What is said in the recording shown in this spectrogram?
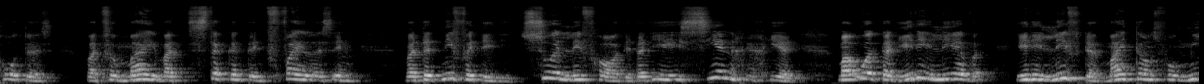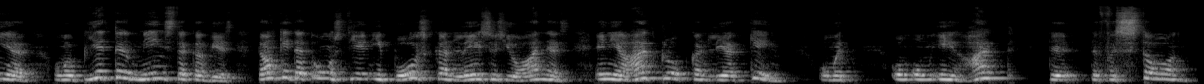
God is wat vir my wat stikkend en vuil is en wat dit nie verdien nie, so liefgehad het dat U U seun gegee het, maar ook dat hierdie lewe hierdie liefde my transformeer om 'n beter mens te kan wees. Dankie dat ons teen u bors kan lê soos Johannes en u hartklop kan leer ken om dit om om u hart te te verstaan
